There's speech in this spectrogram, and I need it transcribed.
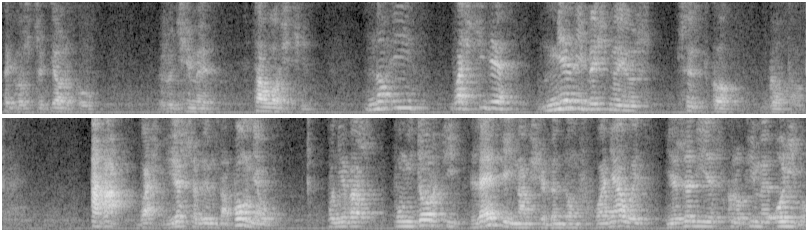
tego szczypiorku rzucimy w całości. No i właściwie mielibyśmy już wszystko gotowe. Aha, właśnie, jeszcze bym zapomniał, ponieważ pomidorki lepiej nam się będą wchłaniały, jeżeli je skropimy oliwą.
